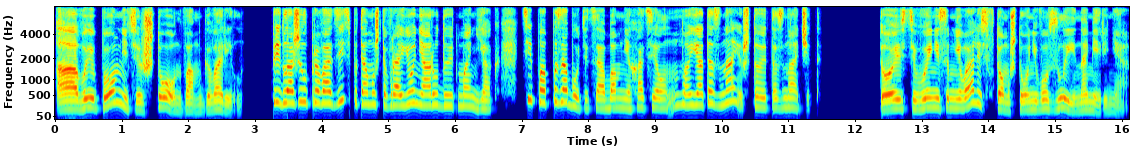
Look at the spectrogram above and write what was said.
«А вы помните, что он вам говорил?» «Предложил проводить, потому что в районе орудует маньяк. Типа позаботиться обо мне хотел, но я-то знаю, что это значит». «То есть вы не сомневались в том, что у него злые намерения?»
